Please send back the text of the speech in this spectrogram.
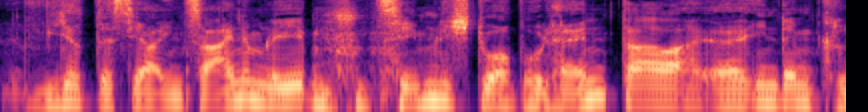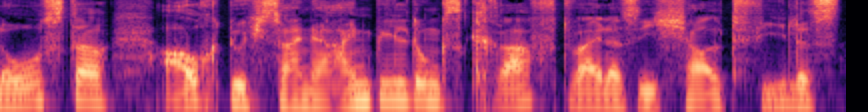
wird es ja in seinem Leben ziemlich turbulent da äh, in dem Kloster, auch durch seine Einbildungskraft, weil er sich halt vieles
